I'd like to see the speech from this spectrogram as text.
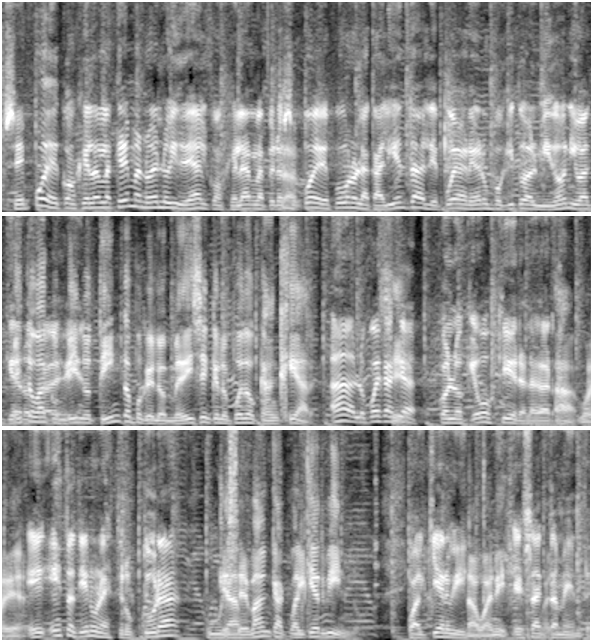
Se puede congelar la crema, no es lo ideal congelarla, pero Claro. se puede. Después uno la calienta, le puede agregar un poquito de almidón y va a quedar Esto va con vino bien. tinto porque lo- me dicen que lo puedo canjear. Ah, lo puedes canjear con lo que vos quieras, lagarto. Ah, muy bien. Eh, esto tiene una estructura, Que una, se banca cualquier vino. Cualquier vino. Está buenísimo, Exactamente.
